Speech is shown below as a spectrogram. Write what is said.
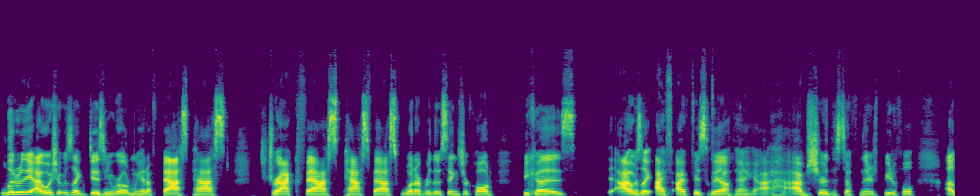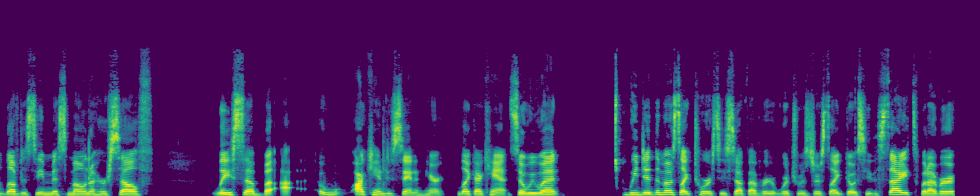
literally, I wish it was like Disney World and we had a fast pass, track fast, pass fast, whatever those things are called, because I was like, I, I physically, I don't think I, am sure the stuff in there is beautiful. I'd love to see Miss Mona herself, Lisa, but I, I can't just stand in here. Like, I can't. So we went, we did the most like touristy stuff ever, which was just like go see the sights, whatever.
